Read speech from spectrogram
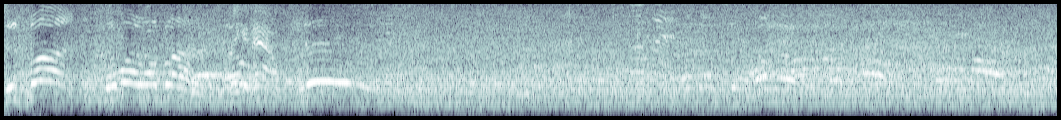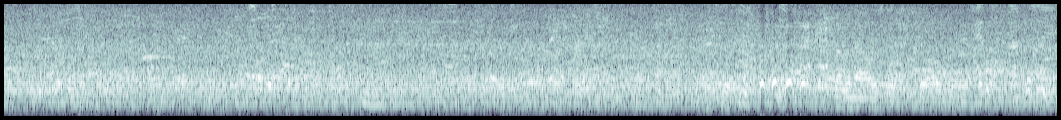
Just fun. Come on, I'll fly. Take it now. Seven hours left. Twelve.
